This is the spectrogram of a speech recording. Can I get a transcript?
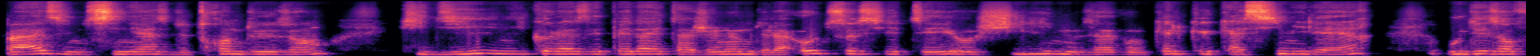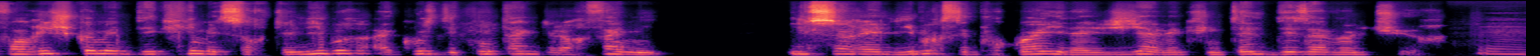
Paz, une cinéaste de 32 ans, qui dit: «Nicolas Zepeda est un jeune homme de la haute société. Au Chili, nous avons quelques cas similaires où des enfants riches commettent des crimes et sortent libres à cause des contacts de leur famille. Il serait libre, c'est pourquoi il agit avec une telle désinvolture». Hmm,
